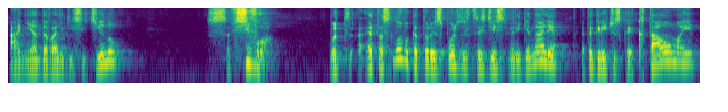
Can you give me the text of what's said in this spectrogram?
они отдавали десятину со всего. Вот это слово, которое используется здесь в оригинале, это греческое «ктаумай»,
